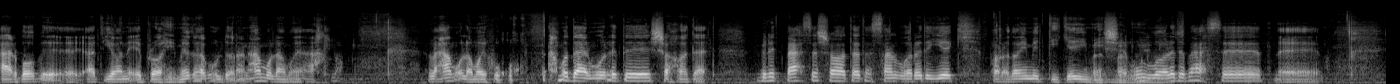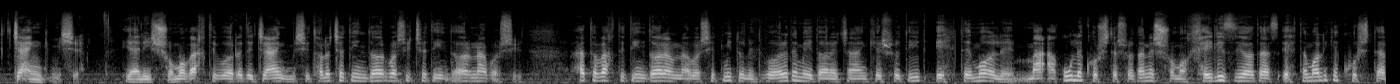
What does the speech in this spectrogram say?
ارباب ادیان ابراهیمه قبول دارن هم علمای اخلاق. و هم علمای حقوق. اما در مورد شهادت. ببینید بحث شهادت اصلا وارد یک پارادایم دیگه ای میشه. اون وارد بحث جنگ میشه. یعنی شما وقتی وارد جنگ میشید حالا چه دیندار باشید چه دیندار نباشید. حتی وقتی دیندارم نباشید می‌دونید وارد میدان جنگ که شدید احتمال معقول کشته شدن شما خیلی زیاد است. احتمالی که کشته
